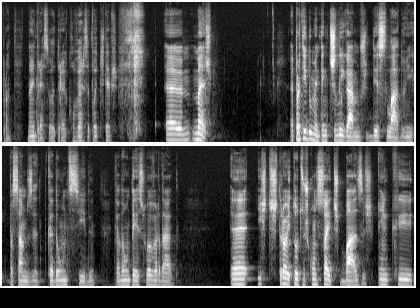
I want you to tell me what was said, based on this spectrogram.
Pronto, não interessa, outra conversa para outros tempos. Uh, mas, a partir do momento em que desligamos desse lado e que passamos a cada um decide, cada um tem a sua verdade, uh, isto destrói todos os conceitos bases em que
